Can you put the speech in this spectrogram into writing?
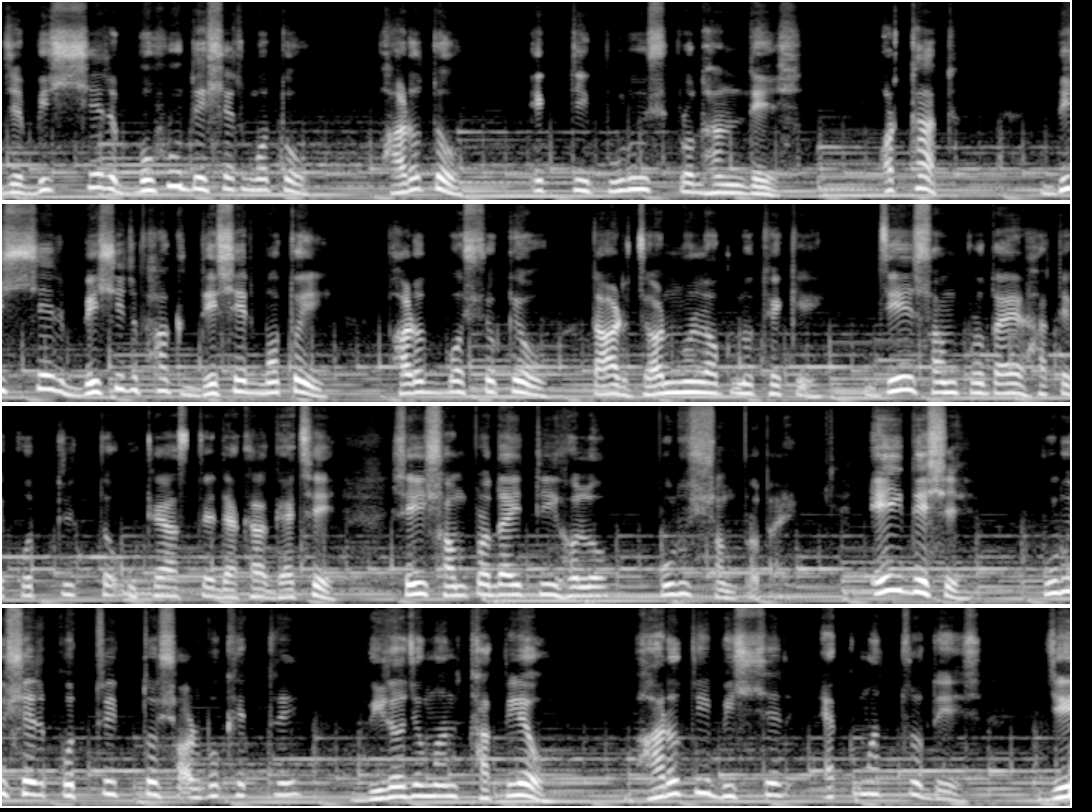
যে বিশ্বের বহু দেশের মতো ভারতও একটি পুরুষ প্রধান দেশ। অর্থাৎ বিশ্বের বেশিরভাগ দেশের মতোই ভারতবর্ষকেও তার জন্মলগ্ন থেকে যে সম্প্রদায়ের হাতে কর্তৃত্ব উঠে আসতে দেখা গেছে, সেই সম্প্রদায়টি হল পুরুষ সম্প্রদায়। এই দেশে পুরুষের কর্তৃত্ব সর্বক্ষেত্রে বিরাজমান থাকলেও ভারতই বিশ্বের একমাত্র দেশ, যে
